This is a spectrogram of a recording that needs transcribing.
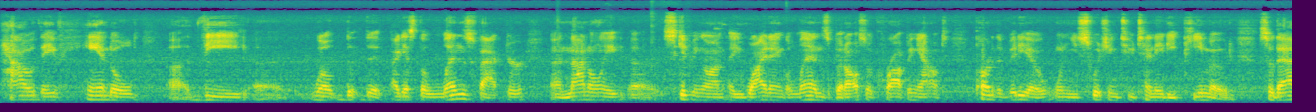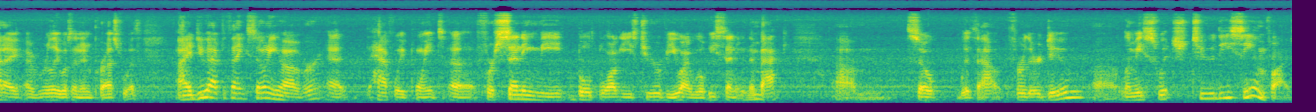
how they've handled uh, the uh, well, the, the, I guess the lens factor, uh, not only uh, skipping on a wide angle lens, but also cropping out part of the video when you're switching to 1080p mode. So that I, I really wasn't impressed with. I do have to thank Sony, however, at halfway point, uh, for sending me both Bloggies to review. I will be sending them back. Um, so without further ado, uh, let me switch to the CM5.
